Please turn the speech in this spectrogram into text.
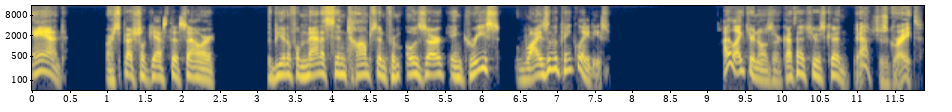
And our special guest this hour, the beautiful Madison Thompson from Ozark in Greece, Rise of the Pink Ladies. I liked her in Ozark. I thought she was good. Yeah, she was great.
